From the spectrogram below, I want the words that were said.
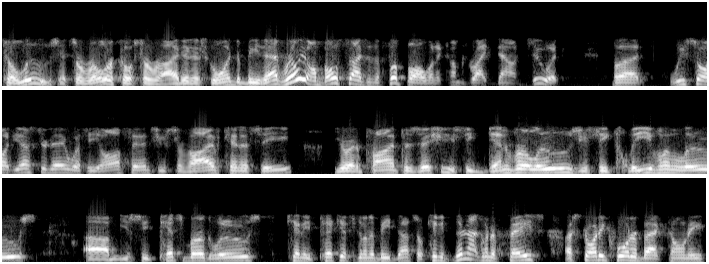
to lose. It's a roller coaster ride, and it's going to be that really on both sides of the football when it comes right down to it. But we saw it yesterday with the offense. You survive Tennessee. You're in a prime position. You see Denver lose. You see Cleveland lose. Um, you see Pittsburgh lose. Kenny Pickett's going to be done. So Kenny, they're not going to face a starting quarterback, Tony,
